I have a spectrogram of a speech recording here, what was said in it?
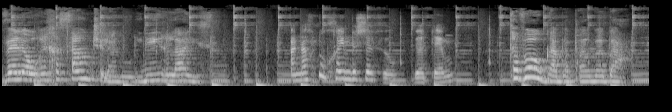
ולעורך הסאונד שלנו, ניר לייס. אנחנו חיים בספר, ואתם? תבואו גם בפעם הבאה.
